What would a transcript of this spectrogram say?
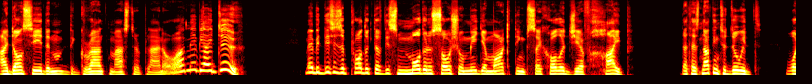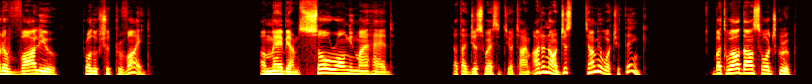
I don't see the, the grand master plan, or maybe I do. Maybe this is a product of this modern social media marketing psychology of hype that has nothing to do with what a value product should provide. Or maybe I'm so wrong in my head that I just wasted your time. I don't know. Just tell me what you think. But well done, Swatch Group.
